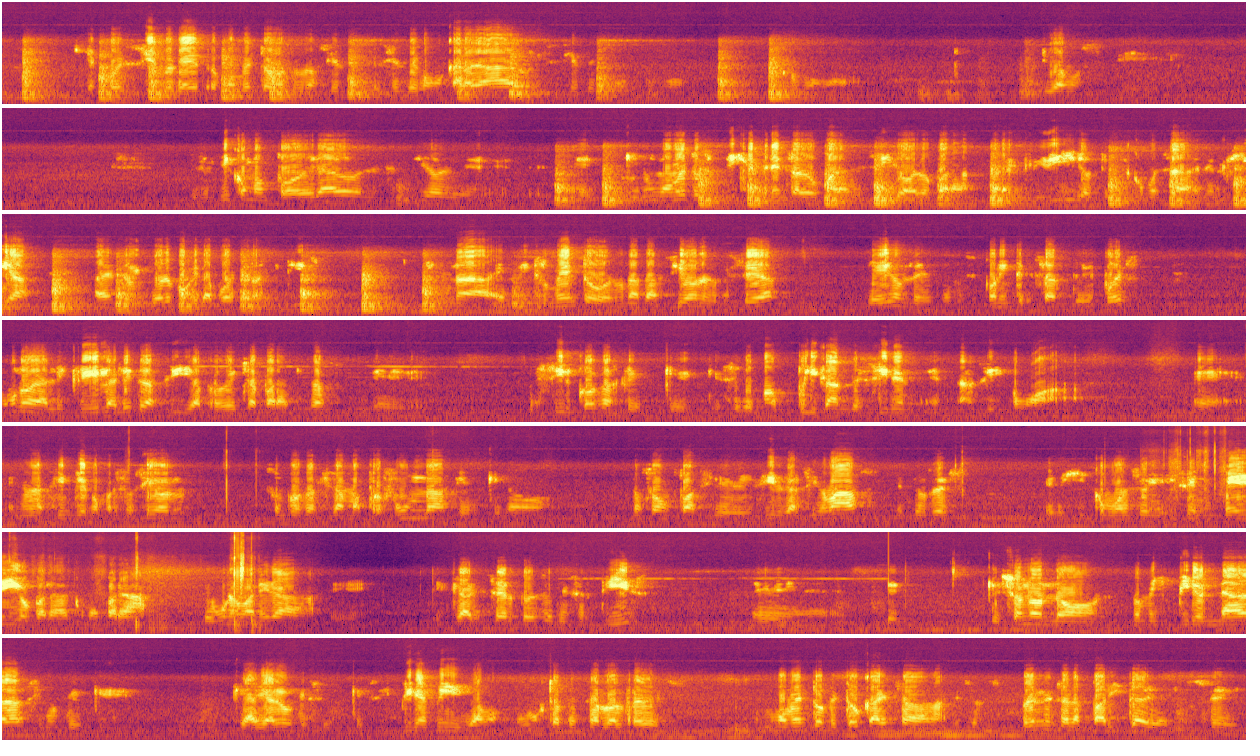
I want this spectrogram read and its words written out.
Y después siempre que hay otros momentos donde uno siente, se siente como cargado y se siente como, como, digamos, eh, te sentís como empoderado en el sentido de en un momento sentís que tenés algo para decir o algo para, para escribir o tenés como esa energía adentro del cuerpo que la puedes transmitir en, una, en un instrumento o en una canción o lo que sea, y ahí es donde, se pone interesante. Después, uno al escribir la letra sí aprovecha para quizás eh, decir cosas que, que, se le complican decir en, así como eh, en una simple conversación. Son cosas quizás más profundas que, que no no son fáciles de decir así nomás, entonces elegís como ese, ese medio para, como para de alguna manera eh, esclarecer todo eso que sentís, eh, que, yo no, no, no, me inspiro en nada, sino que, que, hay algo que se, que se inspira en mí, digamos, me gusta pensarlo al revés. En un momento me toca esa, esa prende esa lamparita y no sé,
